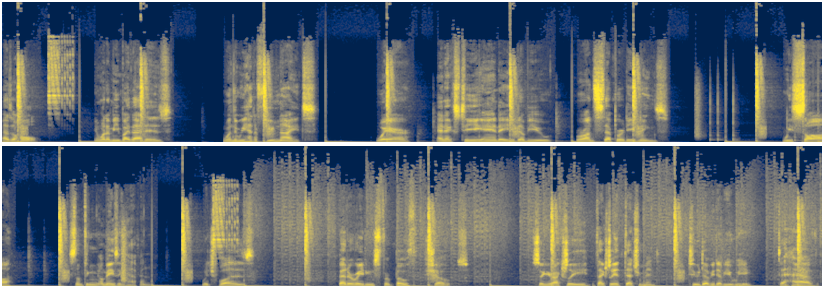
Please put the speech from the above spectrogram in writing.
as a whole. And what I mean by that is, when we had a few nights where NXT and AEW were on separate evenings, we saw something amazing happen which was better ratings for both shows. So you're actually it's actually a detriment to WWE to have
